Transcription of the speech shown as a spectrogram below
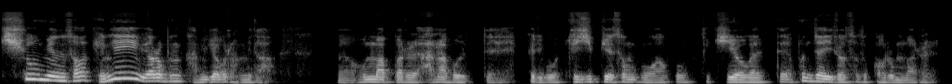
키우면서 굉장히 여러분 감격을 합니다. 어, 엄마 아빠를 알아볼 때 그리고 뒤집기에 성공하고 기어갈 때 혼자 일어서서 걸음마를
